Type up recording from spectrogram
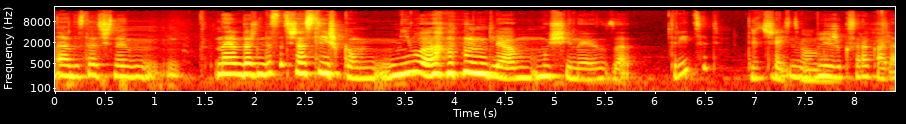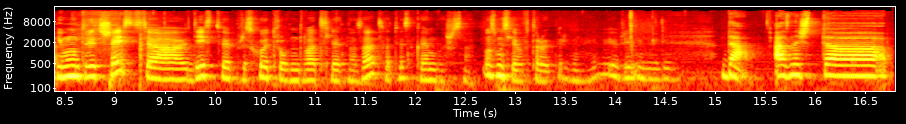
а, достаточно, наверное, даже недостаточно, а слишком мило для мужчины за 30, 36, ему. Ближе к 40, да. Ему 36, а действие происходит ровно 20 лет назад, соответственно, когда ему было 16. Ну, в смысле, во второй временной линии. Да. А значит, та,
